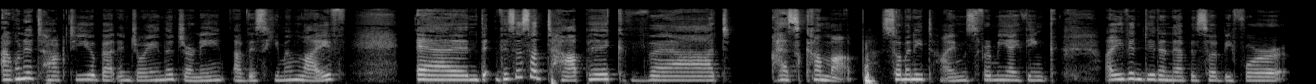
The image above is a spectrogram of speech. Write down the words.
I want to talk to you about enjoying the journey of this human life and this is a topic that has come up so many times for me. I think I even did an episode before.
